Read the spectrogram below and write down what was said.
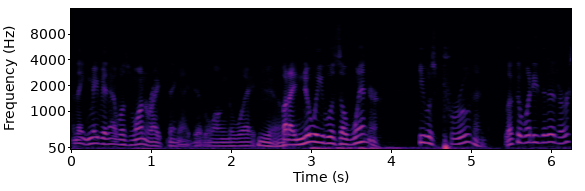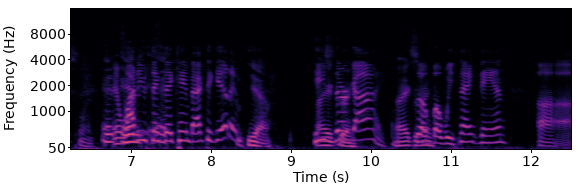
I think maybe that was one right thing I did along the way. Yeah. But I knew he was a winner. He was proven. Look at what he did at Ursuline. And- And, why and- do you think and- they came back to get him? Yeah. I He's their guy. I agree. So, but we thank Dan. Uh,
